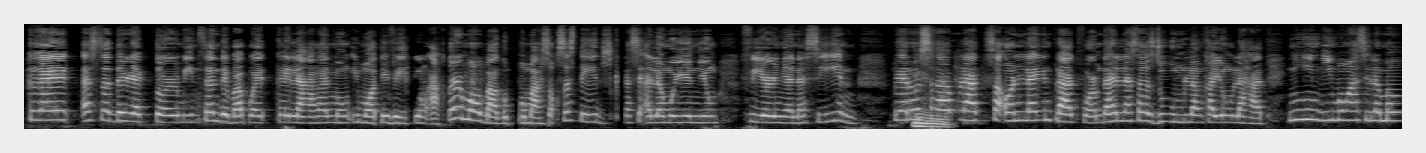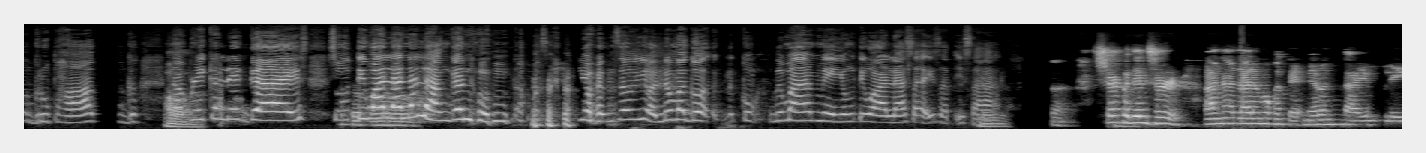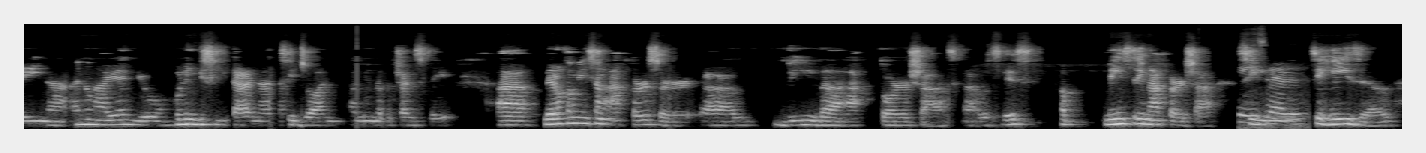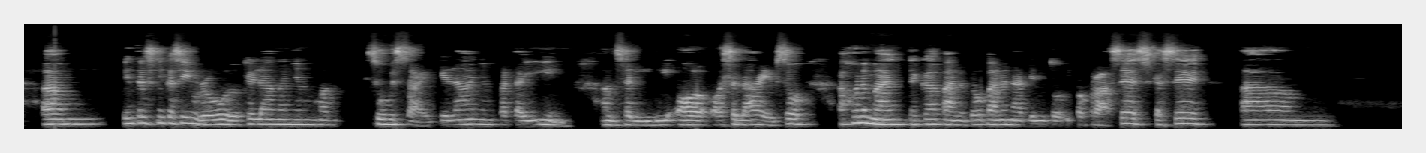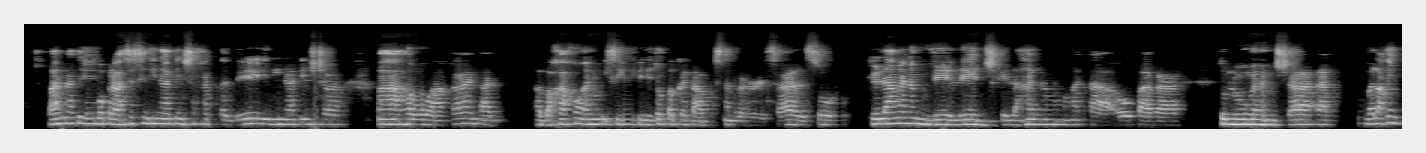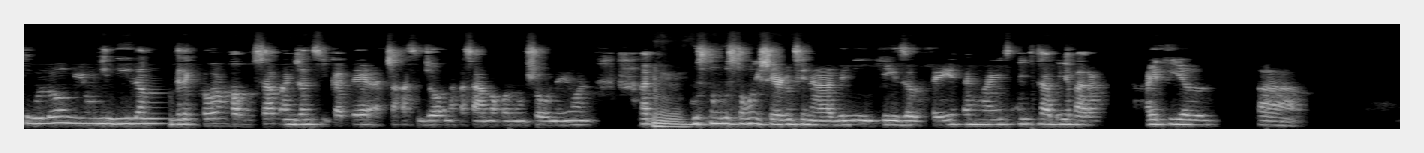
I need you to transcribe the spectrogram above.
kagaya as a director, minsan, di ba, kailangan mong i-motivate yung actor mo bago pumasok sa stage kasi alam mo yun yung fear niya na scene. Pero hmm. sa plat sa online platform, dahil nasa Zoom lang kayong lahat, hindi mo nga sila mag-group hug. Oh. Na break a leg, guys. So, tiwala na lang, ganun. Tapos, yun. So, yun. Lumago, dumami yung tiwala sa isa't isa. Yeah. Uh, share ko din, sir. Uh, naalala mo, Kate, meron tayong play na, ano nga yan, yung huling bisita na si John, ang yung nag-translate. Uh, meron kami isang actor, sir. Uh, diva actor siya. Uh, what's this? Uh, mainstream actor siya. Hazel. Si, si Hazel. Um, interesting kasi yung role. Kailangan niyang mag-suicide. Kailangan niyang patayin ang sarili o, o sa live. So, ako naman, teka, paano to? Paano natin ito ipaprocess? Kasi, um, paano natin yung process, hindi natin siya katabi, hindi natin siya mahahawakan at uh, baka kung anong isipin dito pagkatapos ng rehearsal. So, kailangan ng village, kailangan ng mga tao para tulungan siya at malaking tulong yung hindi lang direktor ang kausap, andyan si Kate at saka si Joe na kasama ko nung show na yun. At mm. gustong gusto kong i-share yung sinabi ni Hazel Faith and my, ay sabi niya parang, I feel uh,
